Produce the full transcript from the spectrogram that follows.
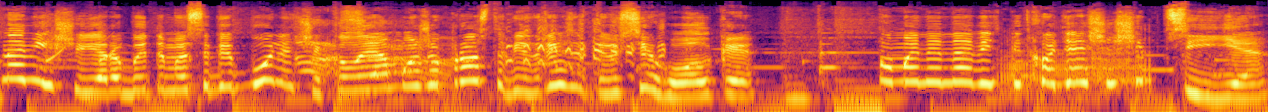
Навіщо я робитиму собі боляче, коли я можу просто відрізати усі голки? У мене навіть підходящі щипці є.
